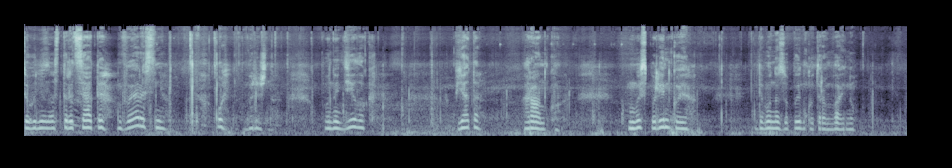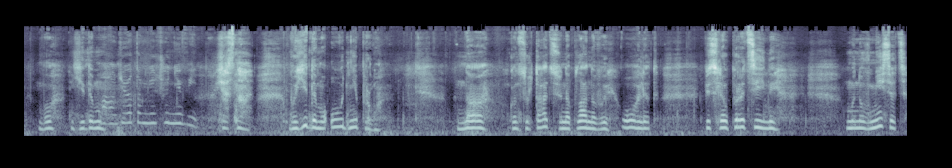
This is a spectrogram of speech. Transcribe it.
Сьогодні у нас 30 вересня. Ой, обережно. Понеділок, 5 ранку. Ми з Полінкою йдемо на зупинку трамвайну. Бо їдемо. У там ничего не видно. Я знаю. Бо їдемо у Дніпро на консультацію, на плановий огляд. Післяопераційний минув місяць.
